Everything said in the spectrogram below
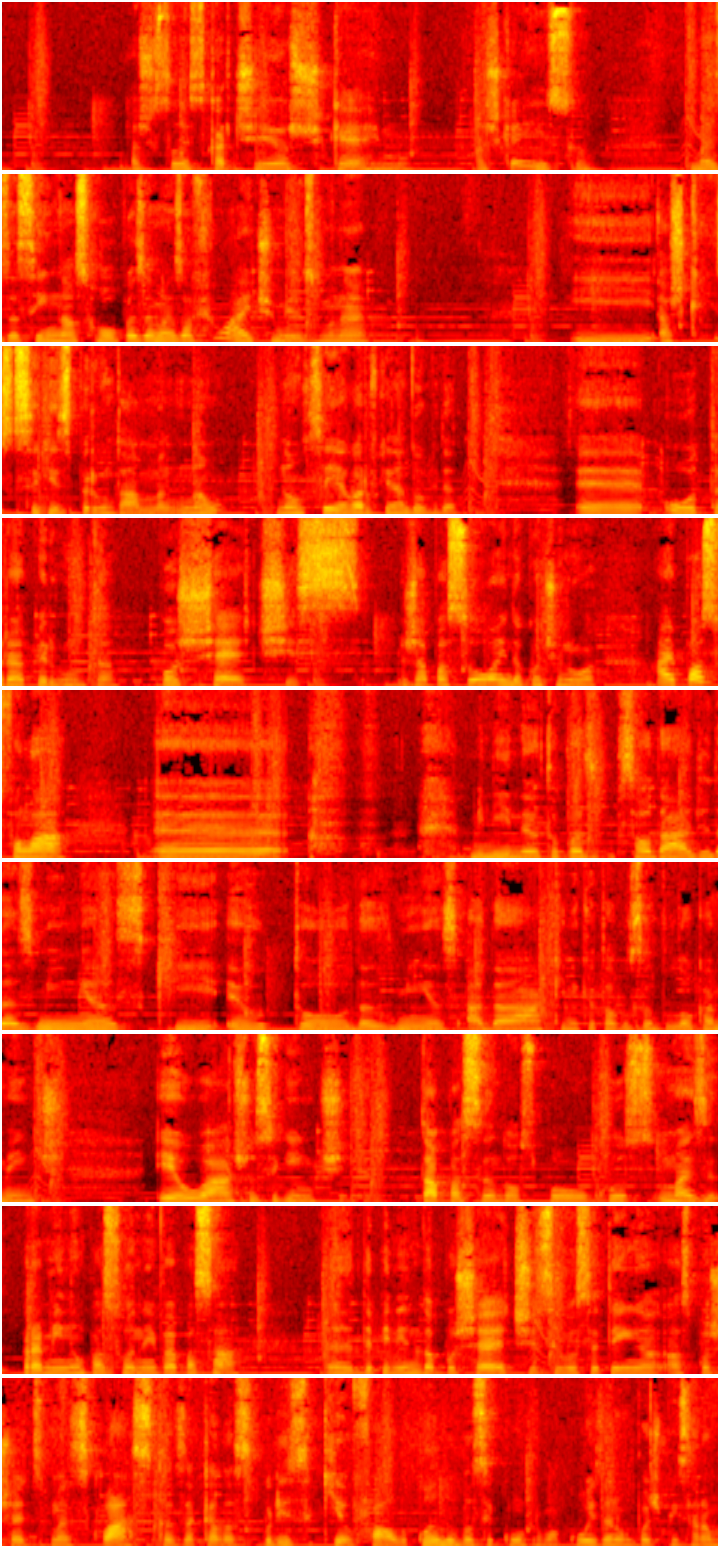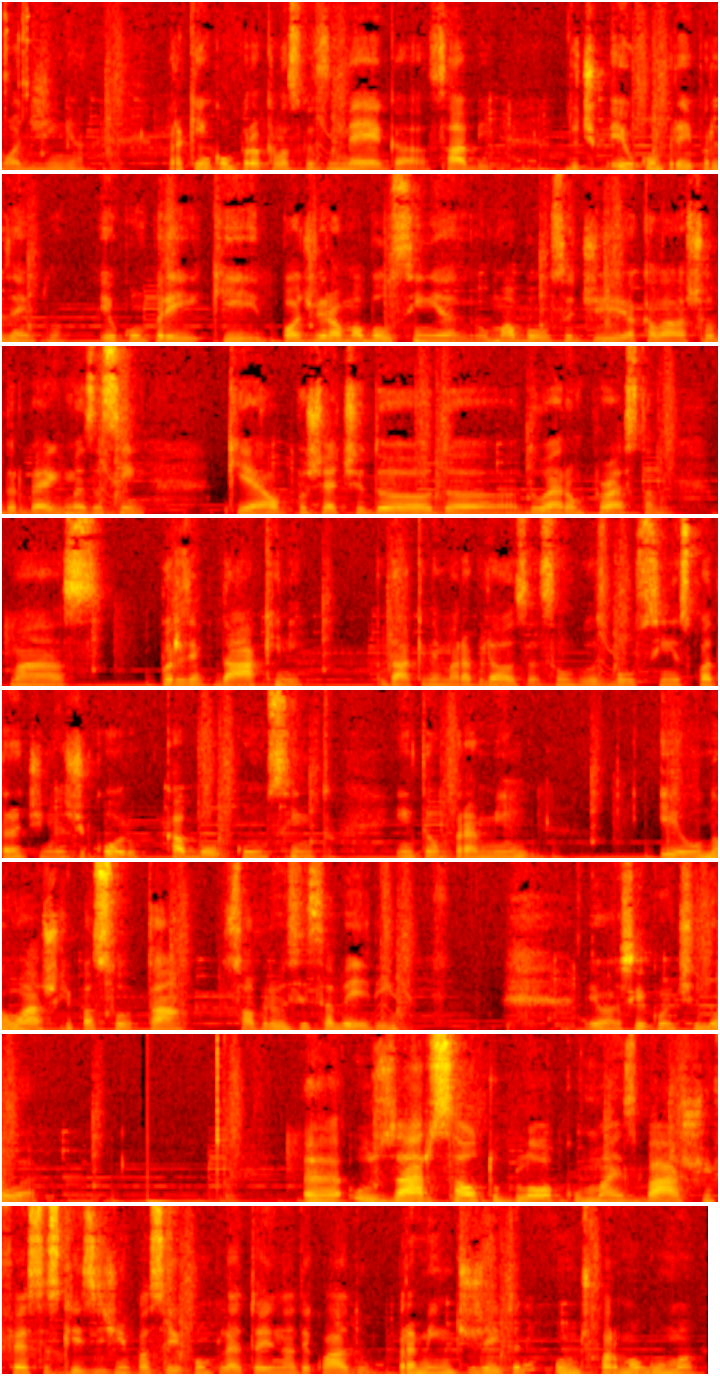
Acho que são esses, Cartier, acho chiquérrimo. Acho que é isso. Mas assim, nas roupas é mais off-white mesmo, né? E acho que é isso que você quis perguntar, mas não, não sei, agora fiquei na dúvida. É, outra pergunta. Pochetes. Já passou ou ainda continua? Ai, posso falar? É... Menina, eu tô com saudade das minhas que eu tô das minhas a da acne que eu tava usando loucamente. Eu acho o seguinte, tá passando aos poucos, mas para mim não passou, nem vai passar. É, dependendo da pochete, se você tem as pochetes mais clássicas, aquelas. Por isso que eu falo, quando você compra uma coisa, não pode pensar na modinha. Para quem comprou aquelas coisas mega, sabe? Do tipo, eu comprei, por exemplo. Eu comprei que pode virar uma bolsinha, uma bolsa de aquela shoulder bag, mas assim, que é a pochete do, do, do Aaron Preston. Mas, por exemplo, da Acne, da Acne é maravilhosa. São duas bolsinhas quadradinhas de couro. Acabou, com um cinto. Então, para mim, eu não acho que passou, tá? Só para vocês saberem. Eu acho que continua. Uh, usar salto bloco mais baixo em festas que exigem passeio completo é inadequado? Para mim, de jeito nenhum, de forma alguma.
